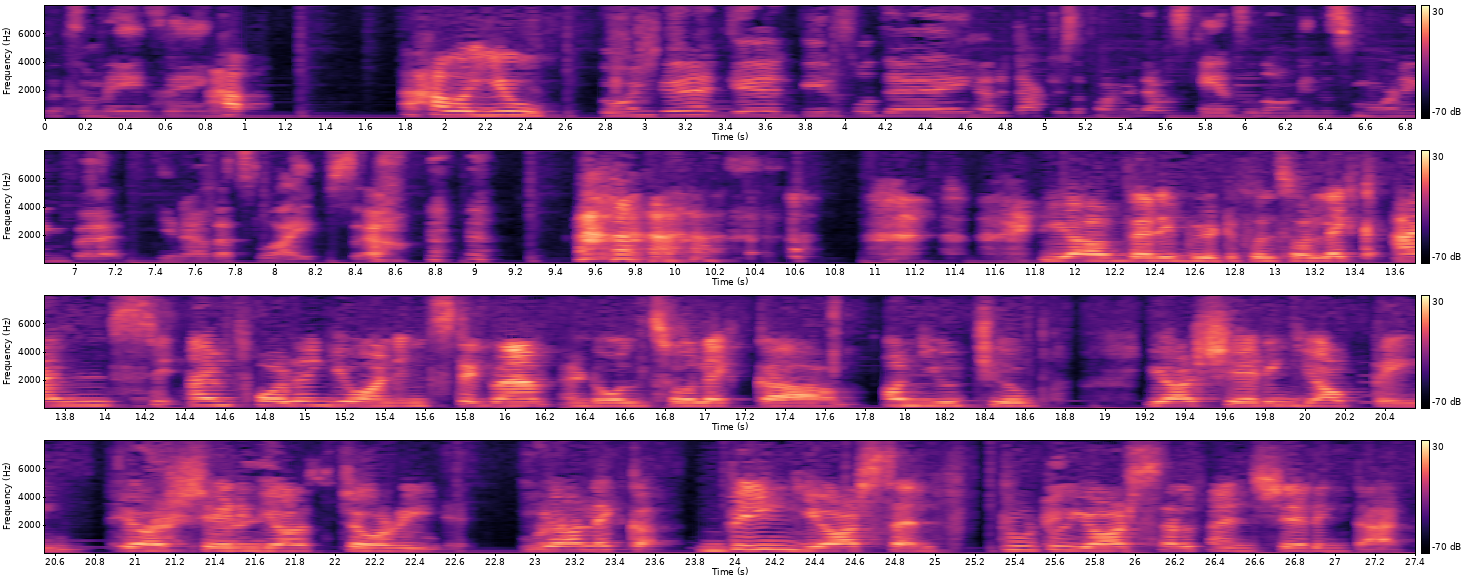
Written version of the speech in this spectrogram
that's amazing. how, how are you? Going good, good, beautiful day. Had a doctor's appointment that was canceled on me this morning, but you know that's life. So. You are very beautiful. So like i'm see, i'm following you on instagram and also like uh, on youtube. You are sharing your pain. You are Right, sharing your story. You are like uh, being yourself true to yourself and sharing that.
